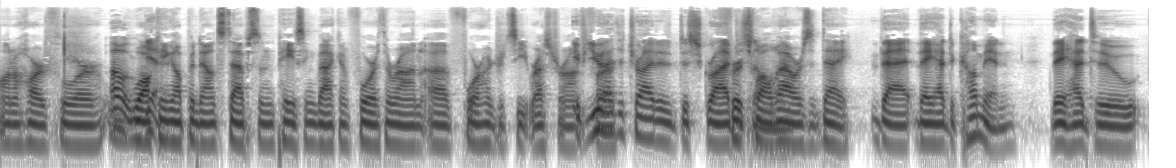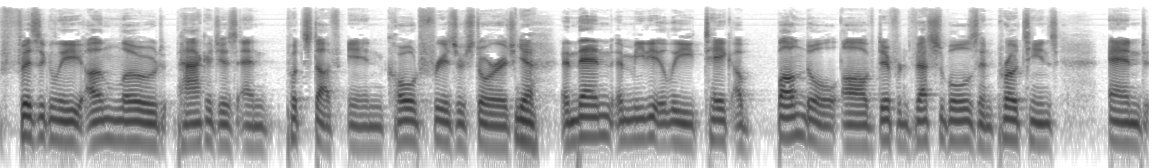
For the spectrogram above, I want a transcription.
on a hard floor, Oh, walking yeah. up and down steps and pacing back and forth around a 400 seat restaurant. If you for, had to try to describe for to 12 hours a day. that they had to come in, they had to physically unload packages and put stuff in cold freezer storage. Yeah. And then immediately take a bundle of different vegetables and proteins and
